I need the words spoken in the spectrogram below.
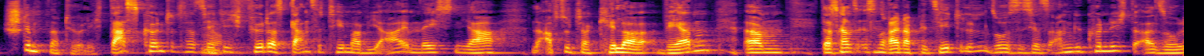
stimmt natürlich. Das könnte tatsächlich für das ganze Thema VR im nächsten Jahr ein absoluter Killer werden. Ähm, das Ganze ist ein reiner PC-Titel, so ist es jetzt angekündigt. Also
